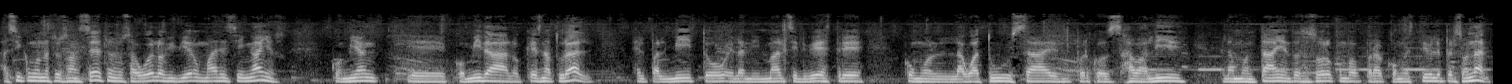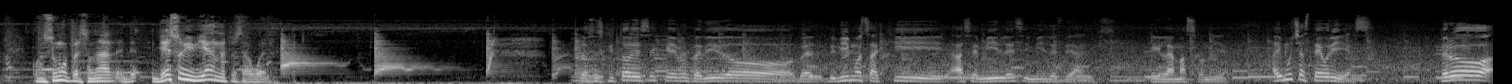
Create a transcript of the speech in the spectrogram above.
así como nuestros ancestros, nuestros abuelos vivieron más de 100 años, comían eh, comida lo que es natural, el palmito, el animal silvestre, como la guatusa, el puerco jabalí, la montaña, entonces solo como para comestible personal, consumo personal, de, eso vivían nuestros abuelos. Los escritores que hemos venido, ve- vivimos aquí hace miles y miles de años, en la Amazonía. Hay muchas teorías, pero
